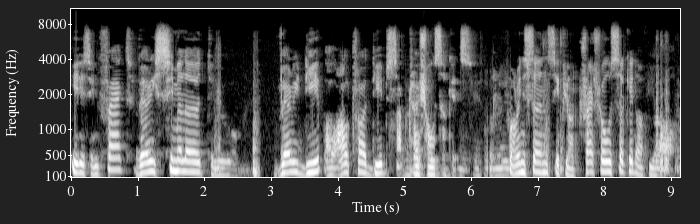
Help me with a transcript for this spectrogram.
it is in fact very similar to very deep or ultra deep subthreshold circuits. For instance, if your threshold circuit of your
